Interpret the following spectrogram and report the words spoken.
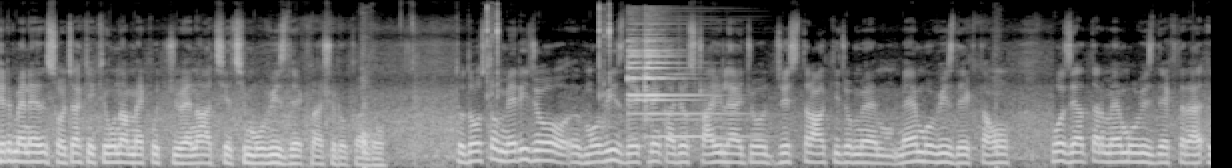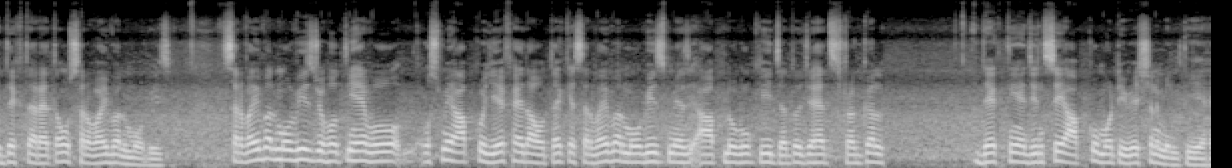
फिर मैंने सोचा कि क्यों ना मैं कुछ जो है ना अच्छी अच्छी मूवीज़ देखना शुरू कर दूँ। तो दोस्तों मेरी जो मूवीज़ देखने का जो स्टाइल है जो जिस तरह की जो मैं मैं मूवीज़ देखता हूँ वो ज़्यादातर मैं मूवीज़ देखता रह, देखता रहता हूँ सर्वाइवल मूवीज़ सर्वाइवल मूवीज़ जो होती हैं, वो उसमें आपको ये फ़ायदा होता है कि सर्वाइवल मूवीज़ में आप लोगों की जदोजहद स्ट्रगल देखते हैं, जिनसे आपको मोटिवेशन मिलती है।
